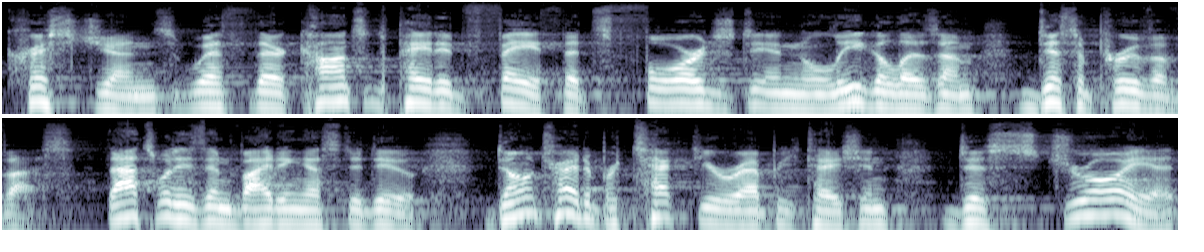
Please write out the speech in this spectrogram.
Christians with their constipated faith that's forged in legalism disapprove of us. That's what he's inviting us to do. Don't try to protect your reputation, destroy it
